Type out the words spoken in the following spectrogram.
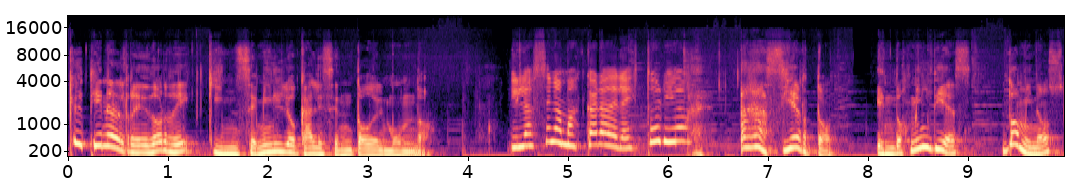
que hoy tiene alrededor de 15.000 locales en todo el mundo. ¿Y la cena más cara de la historia? Ah, cierto. En 2010, Domino's,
